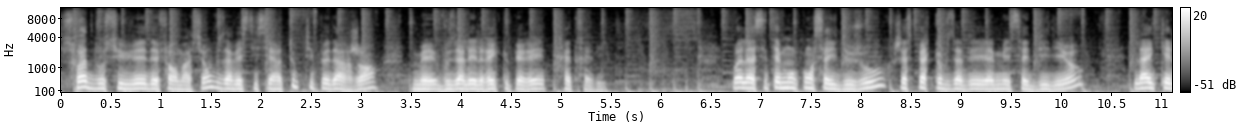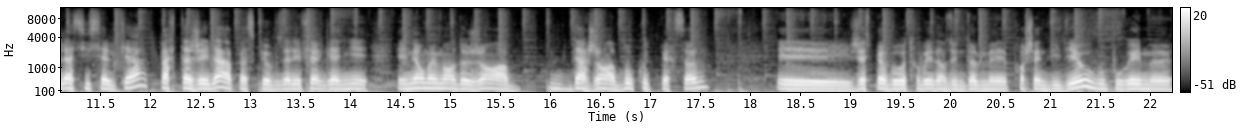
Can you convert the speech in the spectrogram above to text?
soit vous suivez des formations, vous investissez un tout petit peu d'argent mais vous allez le récupérer très très vite. Voilà c'était mon conseil du jour, j'espère que vous avez aimé cette vidéo. Likez-la si c'est le cas, partagez-la parce que vous allez faire gagner énormément d'argent à beaucoup de personnes et j'espère vous retrouver dans une de mes prochaines vidéos où vous pourrez me,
